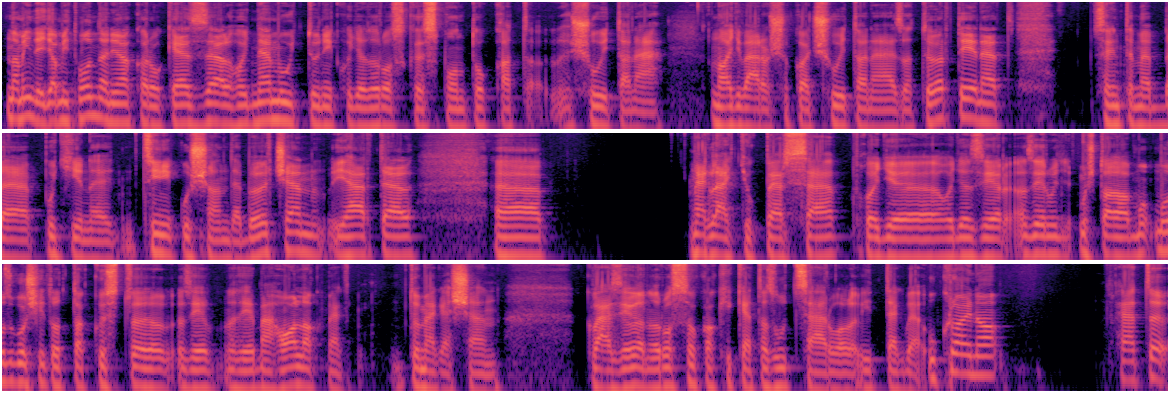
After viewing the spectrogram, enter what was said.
na mindegy, amit mondani akarok ezzel, hogy nem úgy tűnik, hogy az orosz központokat sújtaná, a nagyvárosokat sújtaná ez a történet. Szerintem ebbe Putyin egy cinikusan, de bölcsen járt el. Meglátjuk persze, hogy, hogy azért, azért úgy most a mozgósítottak közt azért, azért már halnak meg tömegesen kvázi olyan oroszok, akiket az utcáról vittek be. Ukrajna Hát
